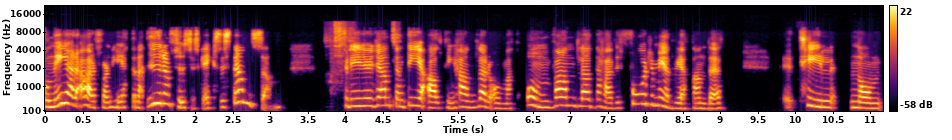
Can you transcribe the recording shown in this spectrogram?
få ner erfarenheterna i den fysiska existensen. För det är ju egentligen det allting handlar om, att omvandla det här vi får till medvetandet eh, till någon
